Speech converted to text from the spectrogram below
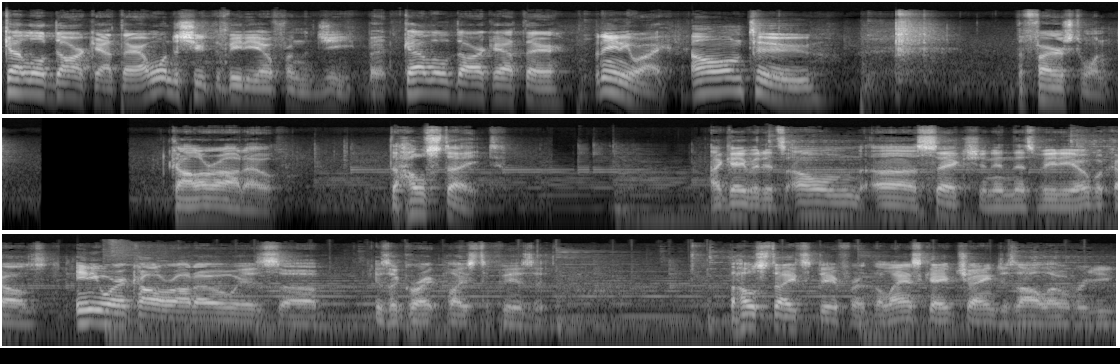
Got a little dark out there. I wanted to shoot the video from the Jeep, but got a little dark out there. But anyway, on to the first one. Colorado. The whole state. I gave it its own uh, section in this video because anywhere in Colorado is, uh, is a great place to visit. The whole state's different. The landscape changes all over. You,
